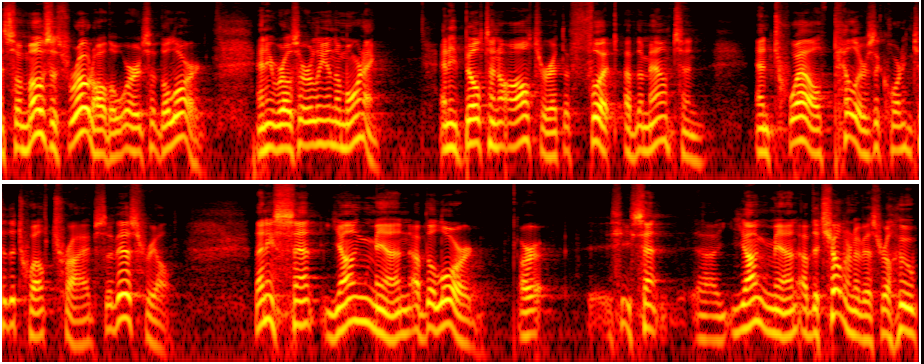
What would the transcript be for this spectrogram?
And so Moses wrote all the words of the Lord. And he rose early in the morning. And he built an altar at the foot of the mountain and 12 pillars according to the 12 tribes of Israel. Then he sent young men of the Lord, or he sent uh, young men of the children of Israel who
